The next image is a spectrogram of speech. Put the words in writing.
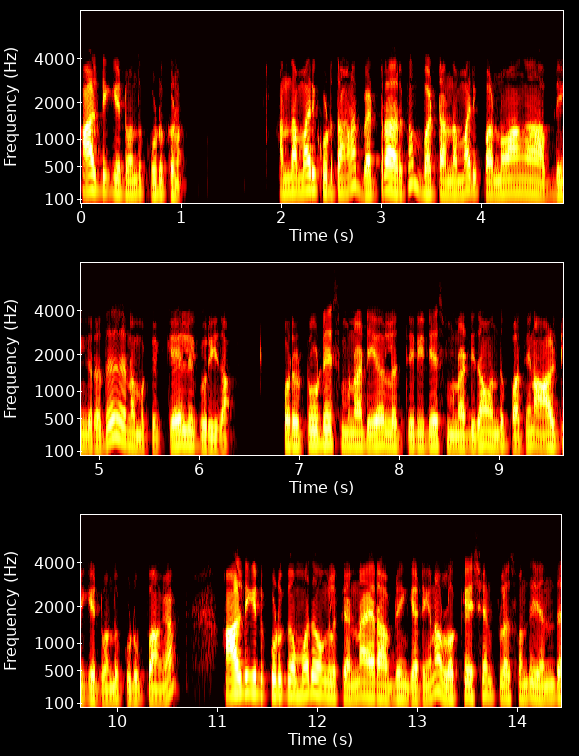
ஆல் டிக்கெட் வந்து கொடுக்கணும் அந்த மாதிரி கொடுத்தாங்கன்னா பெட்டராக இருக்கும். பட் அந்த மாதிரி பண்ணுவாங்க அப்படிங்கிறது நமக்கு கேள்விக்குறி தான். ஒரு டூ டேஸ் முன்னாடியோ, இல்லை த்ரீ டேஸ் முன்னாடி தான் வந்து பார்த்தீங்கன்னா, ஆல் டிக்கெட் வந்து கொடுப்பாங்க ஆல் டிக்கெட் கொடுக்கும்போது உங்களுக்கு என்ன ஆயிரும் அப்படின்னு கேட்டிங்கன்னா லொக்கேஷன் ப்ளஸ் வந்து எந்த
